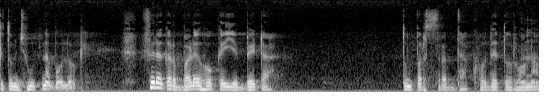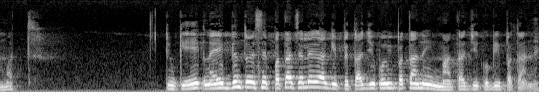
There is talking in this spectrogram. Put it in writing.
कि तुम झूठ ना बोलोगे। फिर अगर बड़े होकर ये बेटा तुम पर श्रद्धा खो दे तो रोना मत। क्योंकि एक ना एक दिन तो इसे पता चलेगा कि पिताजी को भी पता नहीं, माताजी को भी पता नहीं।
